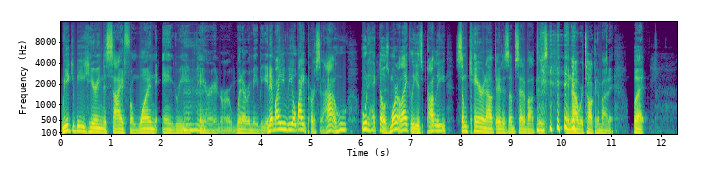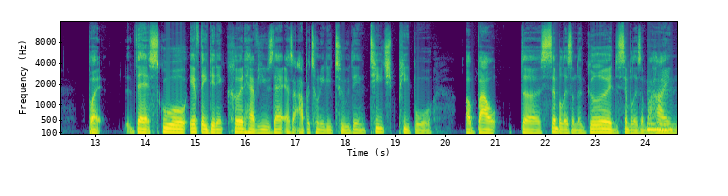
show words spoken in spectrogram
we could be hearing the side from one angry mm-hmm. parent or whatever it may be, and it might even be a white person. I, who who the heck knows? More than likely, it's probably some Karen out there that's upset about this, and now we're talking about it. But but that school, if they didn't, could have used that as an opportunity to then teach people about the symbolism, the good symbolism mm-hmm. behind mm-hmm.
